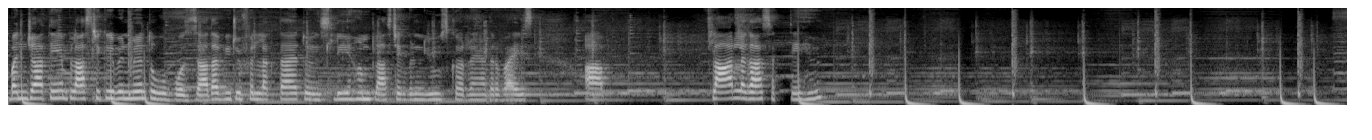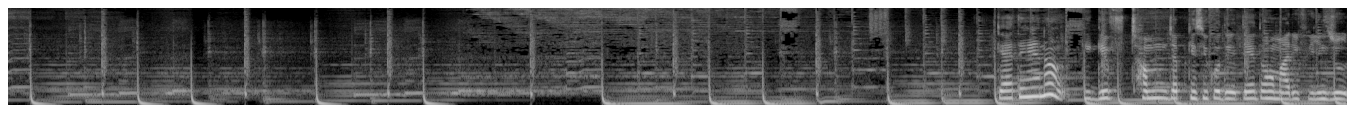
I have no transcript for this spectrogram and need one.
बन जाते हैं प्लास्टिक रिबन में तो वो बहुत ज़्यादा ब्यूटीफुल लगता है तो इसलिए हम प्लास्टिक रिबन यूज़ कर रहे हैं। अदरवाइज़ आप फ्लावर लगा सकते हैं। कहते हैं ना कि गिफ्ट हम जब किसी को देते हैं तो हमारी फीलिंग्स जो,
